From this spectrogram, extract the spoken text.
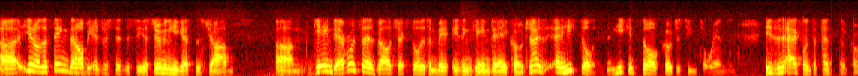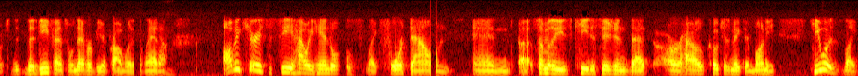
uh, you know, the thing that I'll be interested to see, assuming he gets this job um, game day. Everyone says Belichick still is an amazing game day coach, and, I, and he still is, and he can still coach his team to wins. And he's an excellent defensive coach. The, the defense will never be a problem with Atlanta. I'll be curious to see how he handles like fourth downs and uh, some of these key decisions that are how coaches make their money. He was like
